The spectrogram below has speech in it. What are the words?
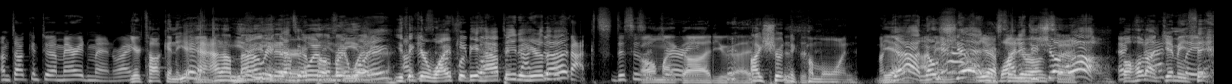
I'm talking to a married man, right? You're talking to Yeah, him. and I'm He- married he's and I'm there. loyal to my He's wife. there. You I'll think your just- I'll wife would keep be pointing happy to back hear the that? facts. This is Oh a my jury. God, you guys. I shouldn't have come on. Yeah, I no mean- shit. Yeah, for Why did your you own show sake. up? Well, hold on, Jimmy. Exactly. Say,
